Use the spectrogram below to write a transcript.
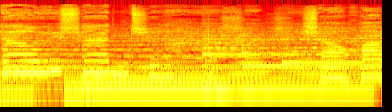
了于宣纸。韶华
